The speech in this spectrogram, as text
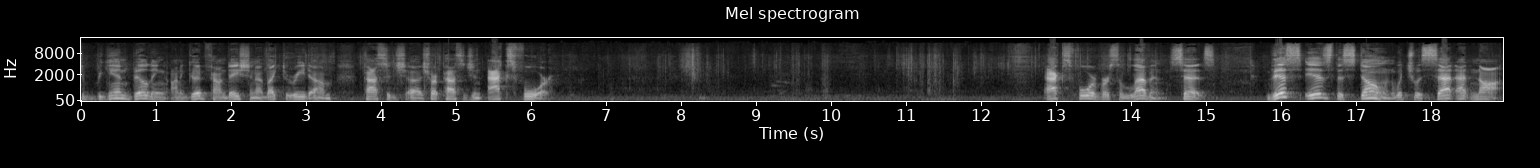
to begin building on a good foundation, I'd like to read um, passage, uh, short passage in Acts 4. Acts 4, verse 11 says, This is the stone which was set at naught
